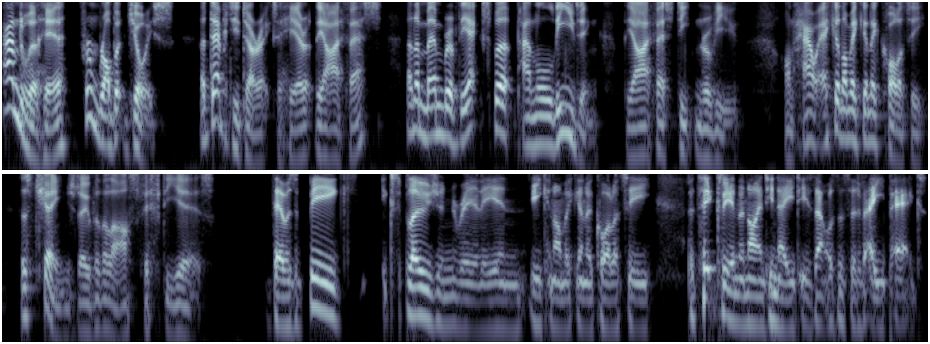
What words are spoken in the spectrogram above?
And we'll hear from Robert Joyce, a deputy director here at the IFS and a member of the expert panel leading the IFS Deaton Review on how economic inequality has changed over the last 50 years. There was a big explosion really in economic inequality, particularly in the 1980s. That was the sort of apex.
